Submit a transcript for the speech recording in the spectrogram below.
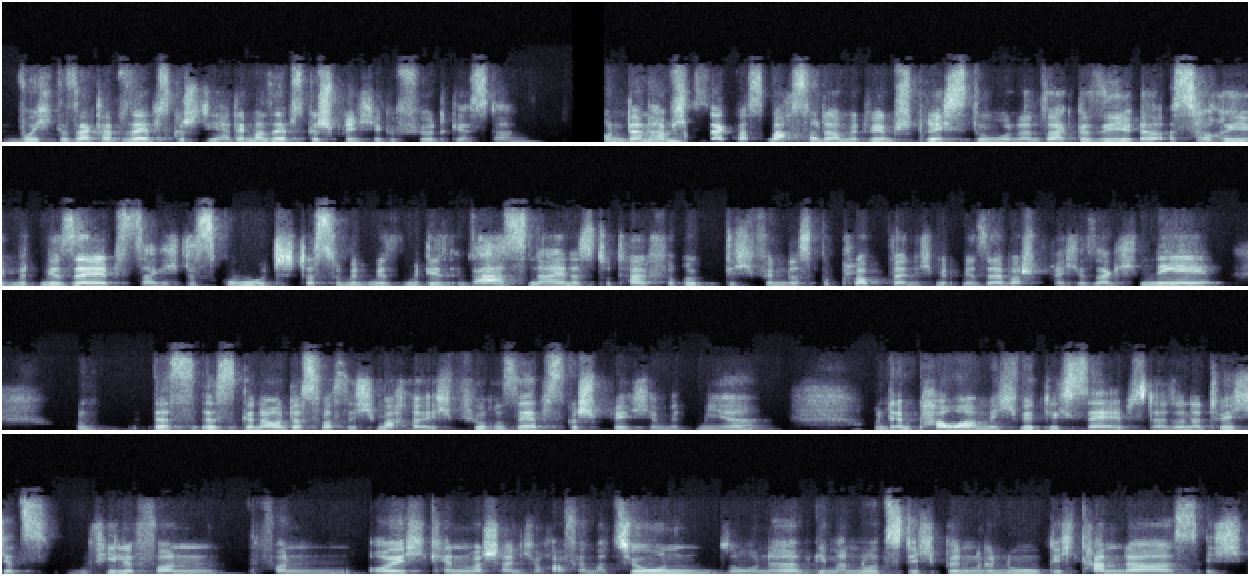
wo ich gesagt habe, Selbstges- die hat immer Selbstgespräche geführt gestern. Und dann Hm. habe ich gesagt, was machst du da? Mit wem sprichst du? Und dann sagte sie, äh, sorry, mit mir selbst. Sage ich, das ist gut, dass du mit mir, mit dir, was? Nein, das ist total verrückt. Ich finde das bekloppt, wenn ich mit mir selber spreche. Sage ich, nee. Und das ist genau das, was ich mache. Ich führe Selbstgespräche mit mir und empower mich wirklich selbst. Also natürlich jetzt viele von, von euch kennen wahrscheinlich auch Affirmationen, so, ne, die man nutzt. Ich bin genug, ich kann das, ich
